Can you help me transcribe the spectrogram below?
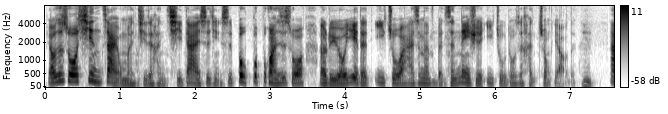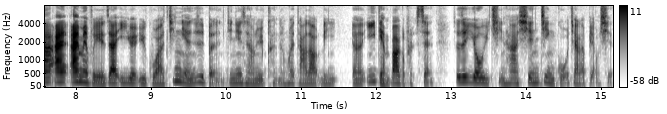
表示说现在我们其实很期待的事情是不不不管是说呃旅游业的益助啊，还是他们本身内需的益助都是很重要的。嗯，那 I IMF 也在一月预估啊，今年日本经济成长率可能会达到零呃一点八个 percent，这是优于其他先进国家的表现。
